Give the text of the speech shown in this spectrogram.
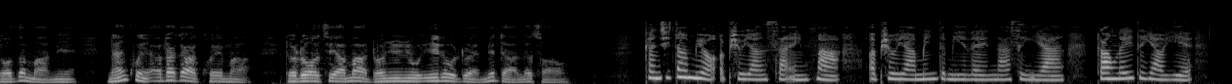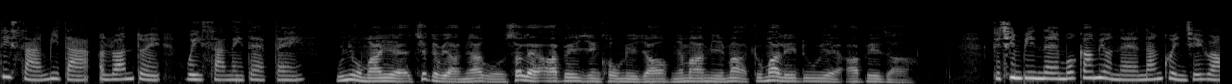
ဒေါ်သက်မာမြင့်နန်းခွင်အထကခွဲမှဒေါ်တော်ဆရာမဒေါ်ညိုညိုအေးတို့အတွက်မေတ္တာလက်ဆောင် ကန်ကြီးတောင်မြို့အဖြူရောင်ဆိုင်အိမ်မှအဖြူရောင်မင်းသမီးလေးနားဆင်ရန်ကောင်လေးတစ်ယောက်ရဲ့တိစာမိတာအလွမ်းတွေဝေစာနေတဲ့သိဦးညိုမိုင်းရဲ့အချစ်ကဗျာများကိုဆက်လက်အားပေးရင်ခုန်နေကြောင်းမြန်မာမြေမှတူမလေးတူရဲ့အားပေးစာကချင်ပြည်နယ်မိုးကောင်းမြို့နယ်နန်းခွင်ကျေးရွာ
